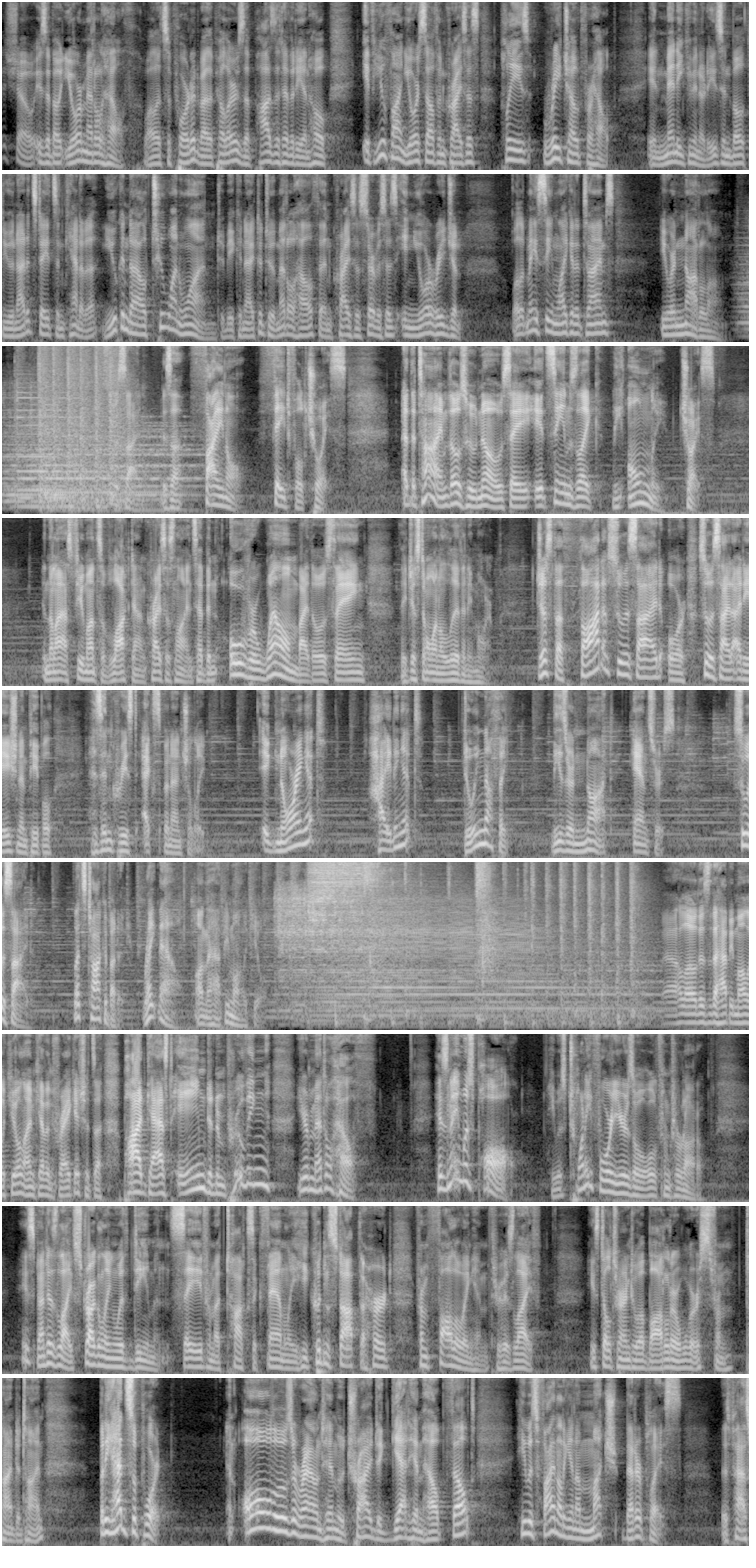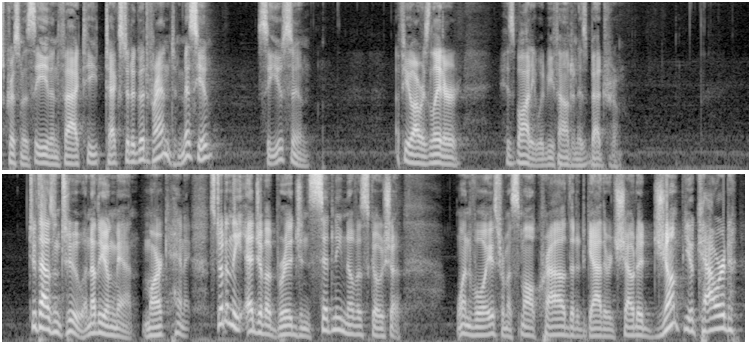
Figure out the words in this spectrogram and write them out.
This show is about your mental health. While it's supported by the pillars of positivity and hope, if you find yourself in crisis, please reach out for help. In many communities in both the United States and Canada, you can dial 211 to be connected to mental health and crisis services in your region. While it may seem like it at times, you are not alone. Suicide is a final, fateful choice. At the time, those who know say it seems like the only choice. In the last few months of lockdown, crisis lines have been overwhelmed by those saying they just don't want to live anymore. Just the thought of suicide or suicide ideation in people has increased exponentially. Ignoring it, hiding it, doing nothing, these are not answers. Suicide. Let's talk about it right now on The Happy Molecule. Hello, this is The Happy Molecule. I'm Kevin Frankish. It's a podcast aimed at improving your mental health. His name was Paul. He was 24 years old from Toronto. He spent his life struggling with demons, saved from a toxic family. He couldn't stop the hurt from following him through his life. He still turned to a bottle or worse from time to time, but he had support. And all those around him who tried to get him help felt he was finally in a much better place. This past Christmas Eve, in fact, he texted a good friend, Miss you. See you soon. A few hours later, his body would be found in his bedroom. 2002, another young man, Mark Henick, stood on the edge of a bridge in Sydney, Nova Scotia. One voice from a small crowd that had gathered shouted, Jump, you coward!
